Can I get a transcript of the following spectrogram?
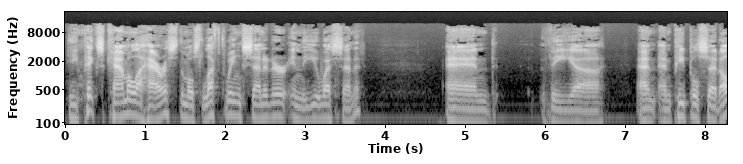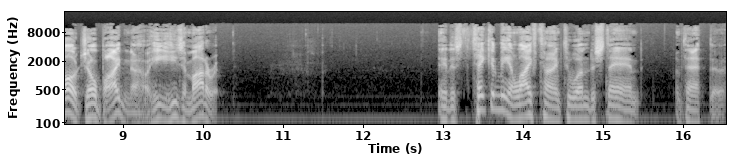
he picks Kamala Harris, the most left wing senator in the U.S. Senate, and the uh, and and people said, "Oh, Joe Biden, oh, he he's a moderate." It has taken me a lifetime to understand that uh,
